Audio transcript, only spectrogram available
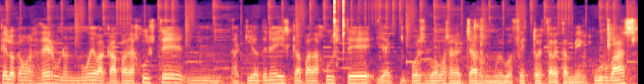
¿qué es lo que vamos a hacer? Una nueva capa de ajuste. Mm, aquí lo tenéis, capa de ajuste. Y aquí pues vamos a echar un nuevo efecto, esta vez también curvas.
